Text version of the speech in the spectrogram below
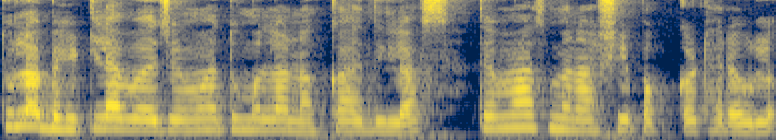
तुला भेटल्यावर जेव्हा तू मला नकार दिलास तेव्हाच मनाशी पक्क ठरवलं.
